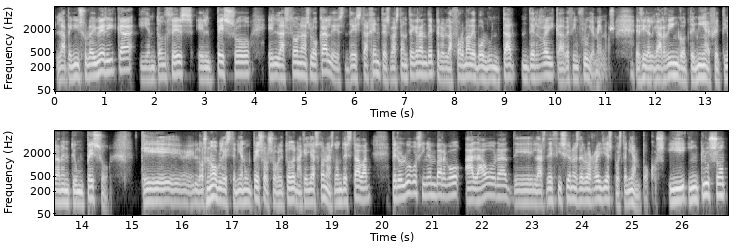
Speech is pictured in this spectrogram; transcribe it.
la península ibérica y entonces el peso en las zonas locales de esta gente es bastante grande, pero en la forma de voluntad del rey cada vez influye menos. Es decir, el gardingo tenía efectivamente un peso que los nobles tenían un peso, sobre todo en aquellas zonas donde estaban, pero luego, sin embargo, a la hora de las decisiones de los reyes, pues tenían pocos. Y incluso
